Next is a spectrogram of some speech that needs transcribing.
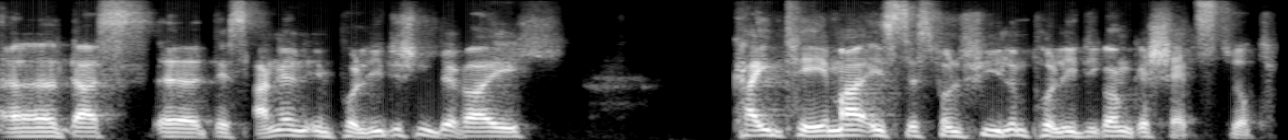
äh, dass äh, das Angeln im politischen Bereich kein Thema ist, das von vielen Politikern geschätzt wird.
